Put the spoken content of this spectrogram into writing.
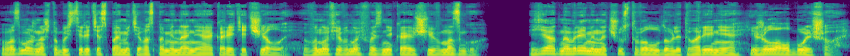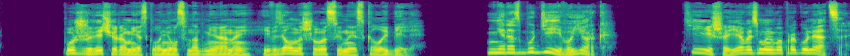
возможно, чтобы стереть из памяти воспоминания о карете Челлы, вновь и вновь возникающие в мозгу. Я одновременно чувствовал удовлетворение и желал большего. Позже вечером я склонился над Мианой и взял нашего сына из колыбели. «Не разбуди его, Йорк». «Тише, я возьму его прогуляться.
